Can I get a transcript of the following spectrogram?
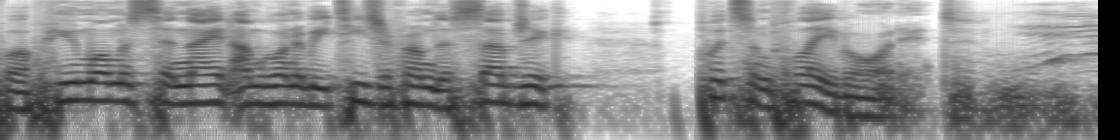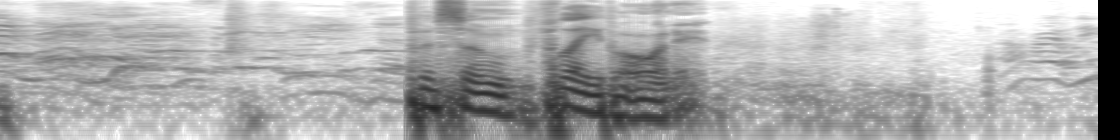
For a few moments tonight, I'm going to be teaching from the subject Put some flavor on it. Put some flavor on it. All right, we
